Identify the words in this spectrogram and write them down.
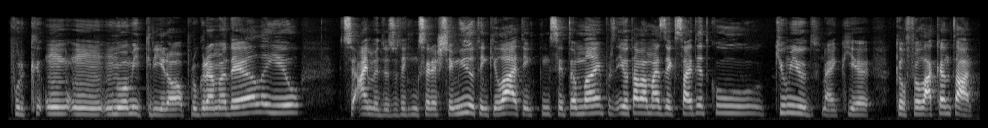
porque um, um, um meu amigo queria ir ao programa dela e eu disse, ai meu Deus, eu tenho que conhecer esta miúda, eu tenho que ir lá, eu tenho que conhecer também. Eu estava mais excited que o, que o miúdo, né? que, que ele foi lá cantar.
